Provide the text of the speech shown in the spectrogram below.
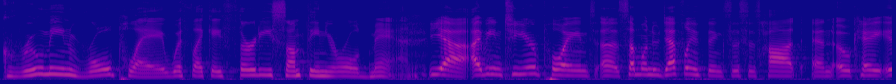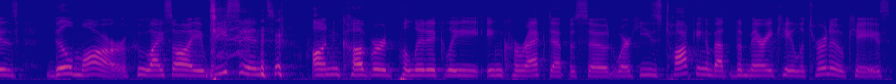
grooming role play with like a 30 something year old man. Yeah, I mean, to your point, uh, someone who definitely thinks this is hot and okay is Bill Maher, who I saw a recent uncovered politically incorrect episode where he's talking about the Mary Kay Letourneau case.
